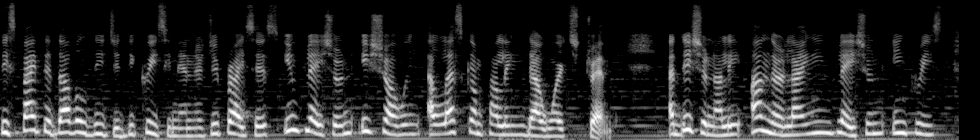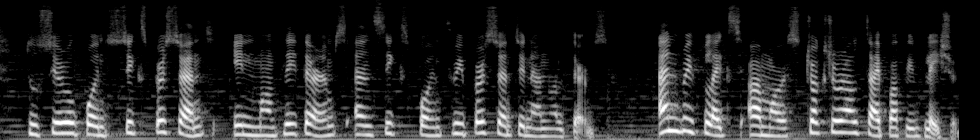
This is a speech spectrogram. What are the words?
Despite the double digit decrease in energy prices, inflation is showing a less compelling downward trend. Additionally, underlying inflation increased to 0.6% in monthly terms and 6.3% in annual terms, and reflects a more structural type of inflation.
